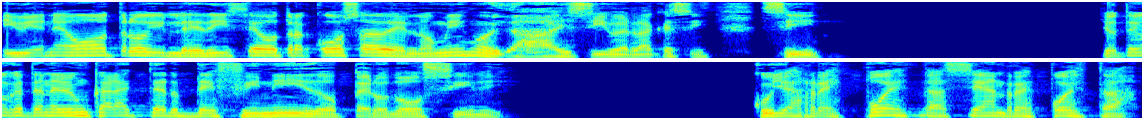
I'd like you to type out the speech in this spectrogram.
y viene otro y le dice otra cosa de lo mismo y, ay, sí, ¿verdad que sí? Sí. Yo tengo que tener un carácter definido, pero dócil, cuyas respuestas sean respuestas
